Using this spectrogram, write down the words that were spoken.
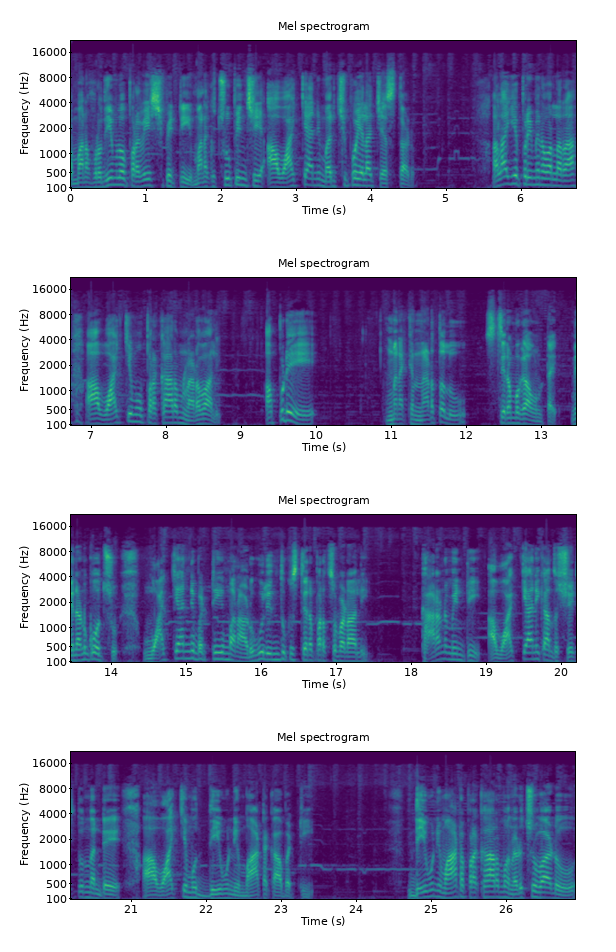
మన హృదయంలో ప్రవేశపెట్టి మనకు చూపించి ఆ వాక్యాన్ని మర్చిపోయేలా చేస్తాడు. అలాగే ప్రేమిన వల్లరా ఆ వాక్యము ప్రకారం నడవాలి. అప్పుడే మనకి నడతలు స్థిరముగా ఉంటాయి. మీరు అనుకోవచ్చు వాక్యాన్ని బట్టి మన అడుగులు ఎందుకు స్థిరపరచబడాలి? కారణం ఏంటి? ఆ వాక్యానికి అంత శక్తి ఉందంటే ఆ వాక్యము దేవుని మాట కాబట్టి. దేవుని మాట ప్రకారము నడుచువాడు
